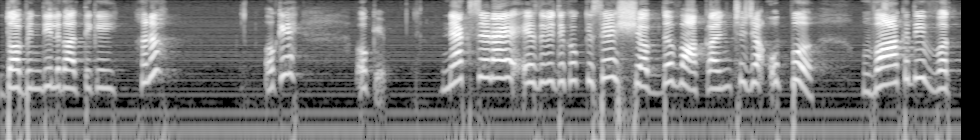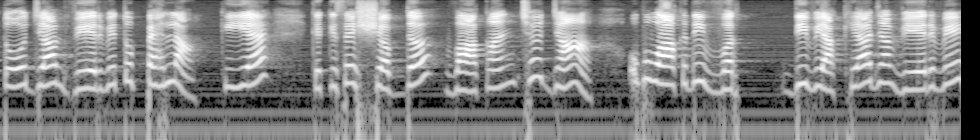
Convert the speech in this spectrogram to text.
ਦੋ ਬਿੰਦੀ ਲਗਾਤੀ ਗਈ, ਹਨਾ? ਓਕੇ ਓਕੇ ਨੈਕਸਟ ਜਿਹੜਾ ਹੈ, ਇਸ ਦੇ ਵਿੱਚ ਦੇਖੋ, ਕਿਸੇ ਸ਼ਬਦ ਵਾਕੰਸ਼ ਜਾਂ ਉਪ ਵਾਕ ਦੀ ਵਰਤੋਂ ਜਾਂ ਵੇਰਵੇ ਤੋਂ ਪਹਿਲਾਂ ਕੀ ਹੈ? ਕਿ ਕਿਸੇ ਸ਼ਬਦ, ਵਾਕੰਸ਼ ਜਾਂ ਉਪਵਾਕ ਦੀ ਵਰ, ਦੀ ਵਿਆਖਿਆ ਜਾਂ ਵੇਰਵੇ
